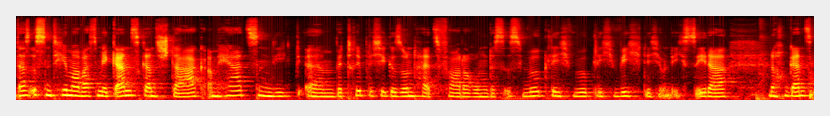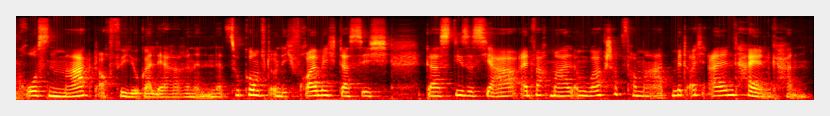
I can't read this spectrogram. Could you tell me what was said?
das ist ein Thema, was mir ganz, ganz stark am Herzen liegt. Ähm, betriebliche Gesundheitsförderung, das ist wirklich, wirklich wichtig. Und ich sehe da noch einen ganz großen Markt auch für Yoga-Lehrerinnen in der Zukunft. Und ich freue mich, dass ich das dieses Jahr einfach mal im Workshop-Format mit euch allen teilen kann.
